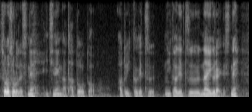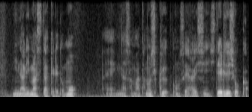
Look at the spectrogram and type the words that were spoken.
そろそろですね。1年が経とうと。あと1ヶ月2ヶ月ないぐらいですね。になりましたけれども、えー、皆様楽しく音声配信しているでしょうか、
